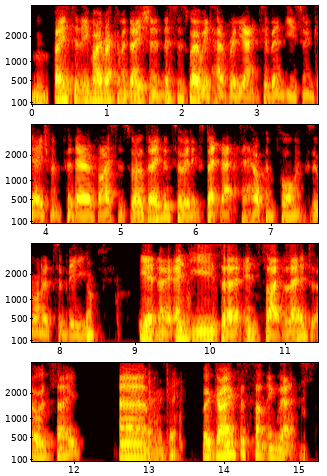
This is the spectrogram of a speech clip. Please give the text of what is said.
mm. basically my recommendation, this is where we'd have really active end user engagement for their advice as well, David. So we'd expect that to help inform it because we want it to be yeah you know end user insight led i would say um okay but going for something that's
